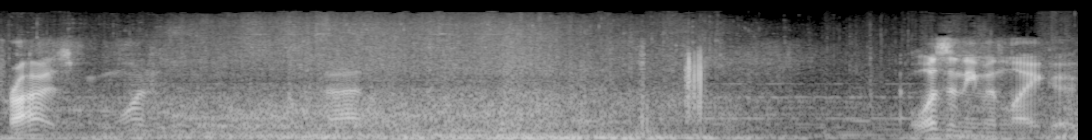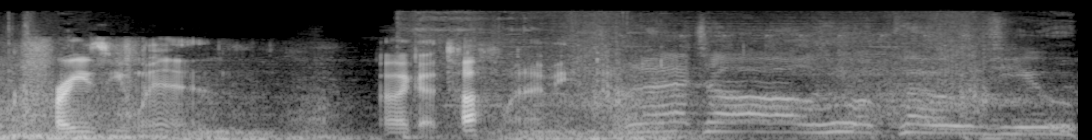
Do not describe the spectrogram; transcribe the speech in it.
Surprised we won that. It wasn't even like a crazy win. Or Like a tough win, I mean. Let all who oppose you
